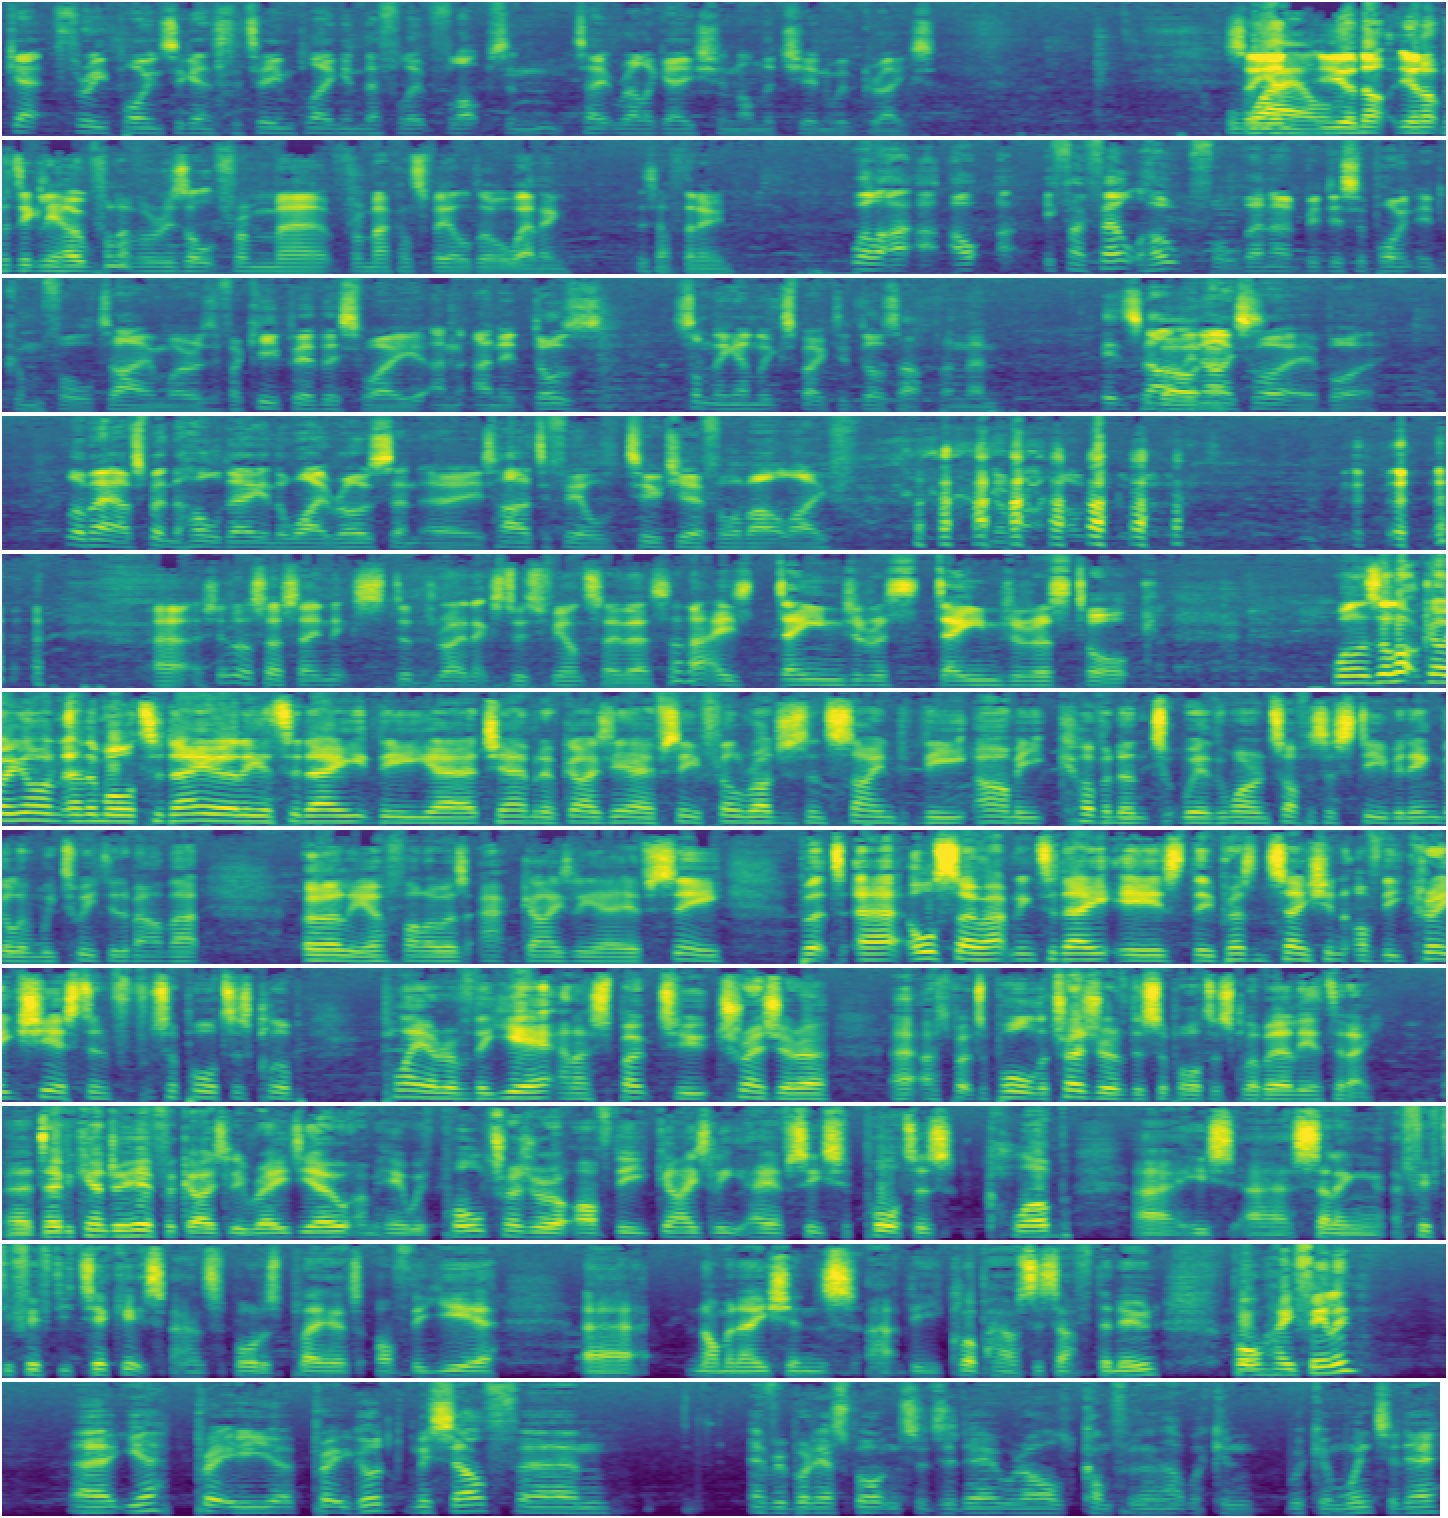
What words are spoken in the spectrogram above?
get three points against the team playing in their flip flops and take relegation on the chin with grace. So Wow. you're, you're not you're not particularly hopeful of a result from uh, from Macclesfield or Welling this afternoon. Well, I, I, I, if I felt hopeful, then I'd be disappointed come full time. Whereas if I keep it this way and, and it does, something unexpected does happen, then It's a that'll be nice, won't it? But look, mate, I've spent the whole day in the White Rose Centre. It's hard to feel too cheerful about life, no matter how good the weather is. Uh, I should also say Nick stood right next to his fiancée there, so that is dangerous, dangerous talk. Well, there's a lot going on at the Moor today. Earlier today, the uh, chairman of Guiseley AFC, Phil Rogerson, signed the Army Covenant with Warrant Officer Stephen Ingle, and we tweeted about that earlier. Follow us at Guiseley AFC. But uh, also happening today is the presentation of the Craig Shearston Supporters Club Player of the Year, and I spoke to treasurer, uh, I spoke to Paul, the treasurer of the Supporters Club, earlier today. Uh, David Kendra here for Guiseley Radio. I'm here with Paul, treasurer of the Guiseley AFC Supporters Club. Uh, he's uh, selling 50 50 tickets and Supporters Players of the Year uh, nominations at the clubhouse this afternoon. Paul, how you feeling? Uh, yeah, pretty uh, pretty good. Myself, um, everybody I've spoken to today, we're all confident that we can we can win today.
